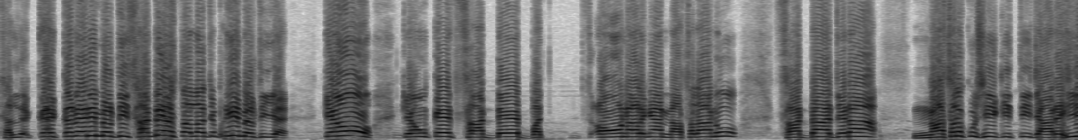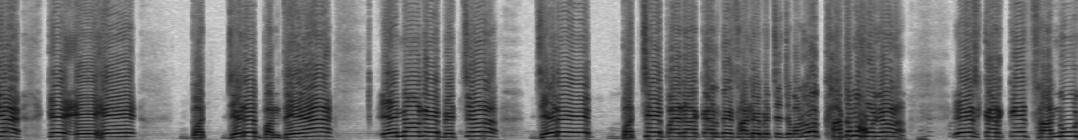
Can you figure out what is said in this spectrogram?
ਥੱਲੇ ਕਦੇ ਨਹੀਂ ਮਿਲਦੀ, ਸਾਡੇ ਹਸਪਤਾਲਾਂ 'ਚ ਫ੍ਰੀ ਮਿਲਦੀ ਹੈ। ਕਿਉਂ? ਕਿਉਂਕਿ ਸਾਡੇ ਬੱਚ- ਆਉਣ ਵਾਲੀਆਂ ਨਸਲਾਂ ਨੂੰ ਸਾਡਾ ਜਿਹੜਾ ਨਸਲ ਕੁਸ਼ੀ ਕੀਤੀ ਜਾ ਰਹੀ ਹੈ ਕਿ ਇਹ ਜਿਹੜੇ ਬੰਦੇ ਆ, ਇਹਨਾਂ ਦੇ ਵਿੱਚ ਜਿਹੜੇ ਬੱਚੇ ਪੈਦਾ ਕਰਦੇ ਸਾਡੇ ਵਿੱਚ ਜਵਾਨ, ਉਹ ਖਤਮ ਹੋ ਜਾਣ। ਇਸ ਕਰਕੇ ਸਾਨੂੰ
